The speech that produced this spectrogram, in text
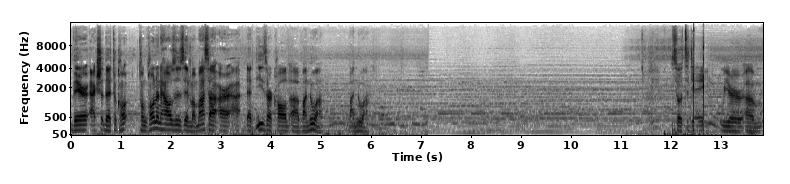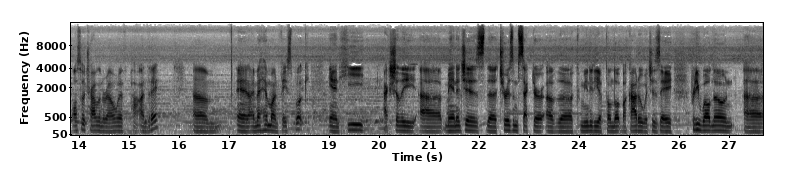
they're actually the Tongkonan houses in Mamasa are uh, that these are called uh, Banua, Banua. So today we are um, also traveling around with Pa Andre, um, and I met him on Facebook, and he actually uh, manages the tourism sector of the community of Tondok Bakaru, which is a pretty well-known, uh,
